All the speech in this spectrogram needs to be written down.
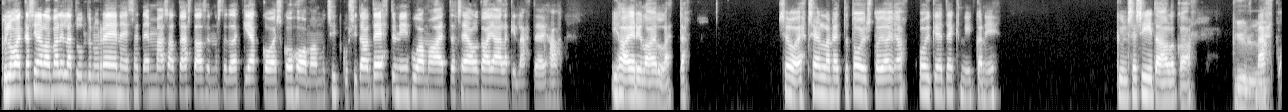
kyllä vaikka siellä on välillä tuntunut reeneissä, että en mä saa tästä asennosta tätä kiekkoa edes kohoamaan, mutta sitten kun sitä on tehty, niin huomaa, että se alkaa jäälläkin lähteä ihan, ihan eri lailla, että se on ehkä sellainen, että toistoja ja oikea tekniikka, niin kyllä se siitä alkaa kyllä, lähteä.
